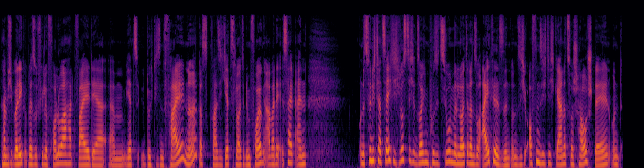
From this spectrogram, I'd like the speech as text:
dann habe ich überlegt, ob er so viele Follower hat, weil der ähm, jetzt durch diesen Fall, ne, dass quasi jetzt Leute dem folgen, aber der ist halt ein und das finde ich tatsächlich lustig in solchen Positionen, wenn Leute dann so eitel sind und sich offensichtlich gerne zur Schau stellen und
